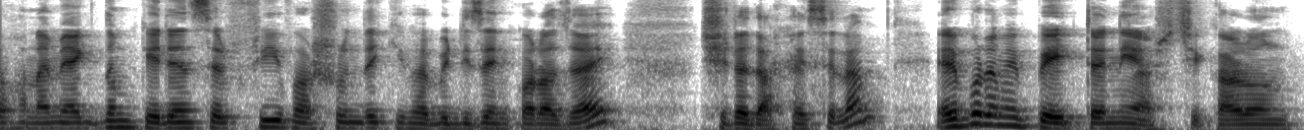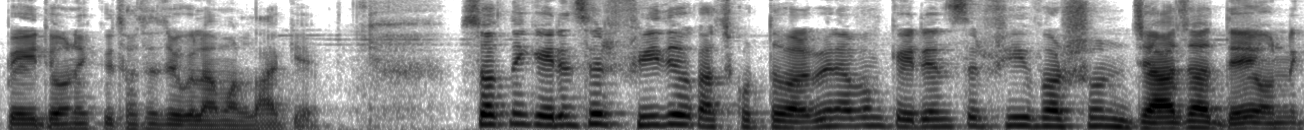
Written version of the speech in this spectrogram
তখন আমি একদম কেডেন্সের ফ্রি ভার্সন দিয়ে কীভাবে ডিজাইন করা যায়, সেটা দেখাইছিলাম। এরপর আমি পেইডটা নিয়ে আসছি, কারণ পেইডে অনেক কিছু আছে যেগুলো আমার লাগে। সো আপনি কেডেন্সের ফ্রি দিয়েও কাজ করতে পারবেন এবং কেডেন্সের ফ্রি ভার্সন যা যা দেয়, অনেক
